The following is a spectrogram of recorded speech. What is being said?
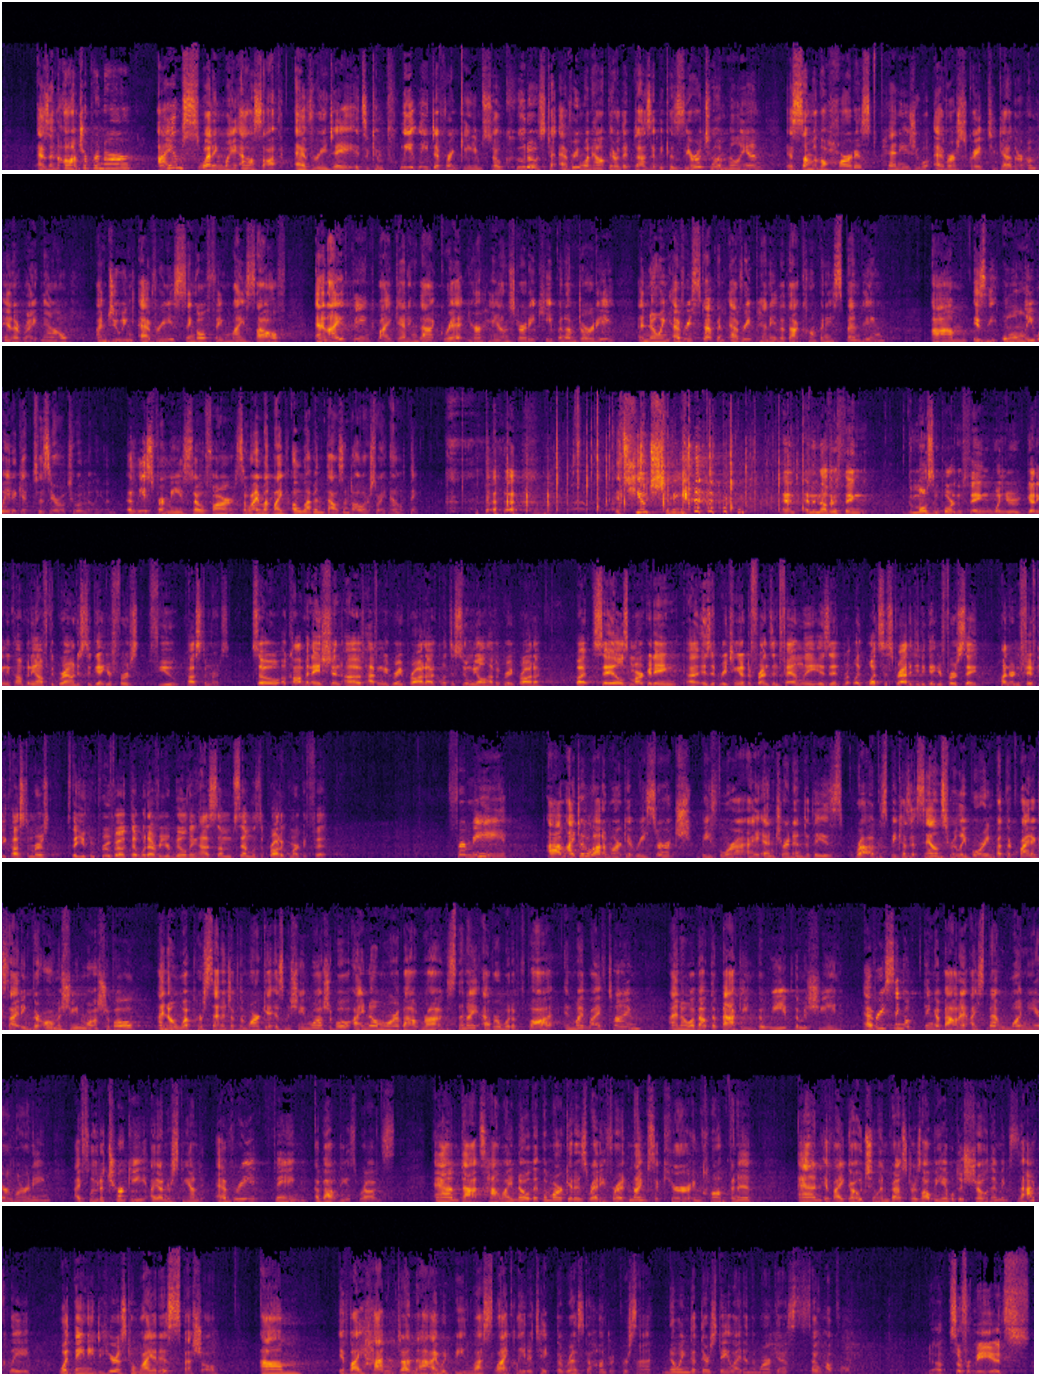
As an entrepreneur, I am sweating my ass off every day. It's a completely different game. So kudos to everyone out there that does it because zero to a million is some of the hardest pennies you will ever scrape together. I'm in it right now. I'm doing every single thing myself. And I think by getting that grit, your hands dirty, keeping them dirty, and knowing every step and every penny that that company's spending um, is the only way to get to zero to a million. At least for me so far. So I'm at like $11,000 right now. Think. it's huge to me. and, and another thing the most important thing when you're getting a company off the ground is to get your first few customers. So a combination of having a great product, let's assume we all have a great product, but sales, marketing, uh, is it reaching out to friends and family? Is it like what's the strategy to get your first say 150 customers so that you can prove out that whatever you're building has some semblance of product market fit? For me, um, I did a lot of market research before I entered into these rugs because it sounds really boring, but they're quite exciting. They're all machine washable. I know what percentage of the market is machine washable. I know more about rugs than I ever would have thought in my lifetime. I know about the backing, the weave, the machine, every single thing about it. I spent one year learning. I flew to Turkey. I understand everything about these rugs. And that's how I know that the market is ready for it. And I'm secure and confident. And if I go to investors, I'll be able to show them exactly what they need to hear as to why it is special. Um, if I hadn't done that, I would be less likely to take the risk 100%, knowing that there's daylight in the market is so helpful. Yeah. So for me, it's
